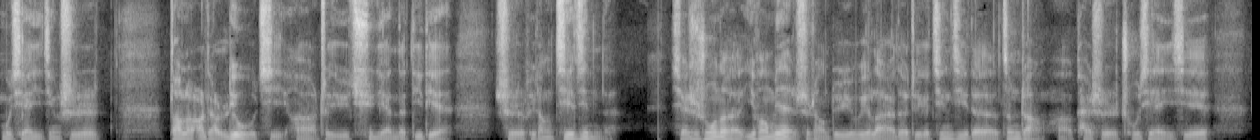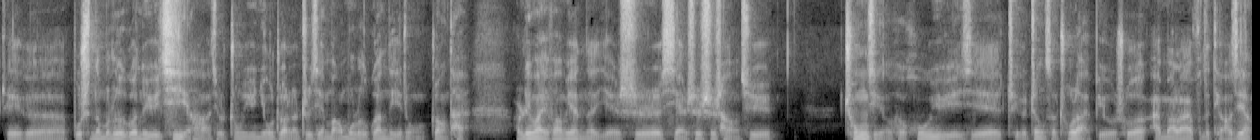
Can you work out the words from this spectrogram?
目前已经是。到了二点六几啊，这与去年的低点是非常接近的，显示出呢，一方面市场对于未来的这个经济的增长啊，开始出现一些这个不是那么乐观的预期啊，就终于扭转了之前盲目乐观的一种状态，而另外一方面呢，也是显示市场去憧憬和呼吁一些这个政策出来，比如说 MLF 的调降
